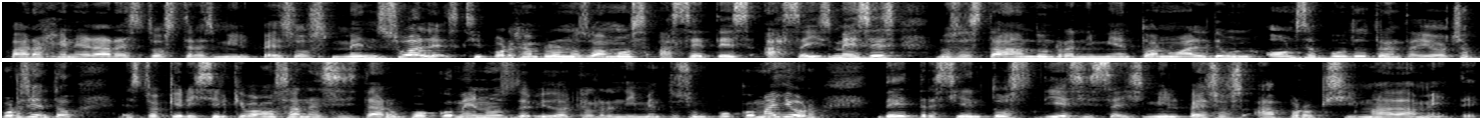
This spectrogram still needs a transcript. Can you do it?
para generar estos 3 mil pesos mensuales. Si por ejemplo nos vamos a CETES a 6 meses, nos está dando un rendimiento anual de un 11.38%. Esto quiere decir que vamos a necesitar un poco menos, debido a que el rendimiento es un poco mayor, de 316 mil pesos aproximadamente.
